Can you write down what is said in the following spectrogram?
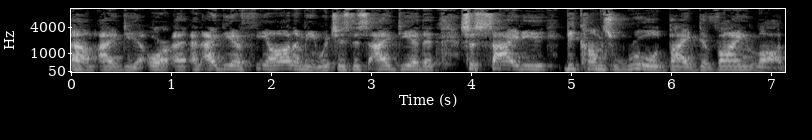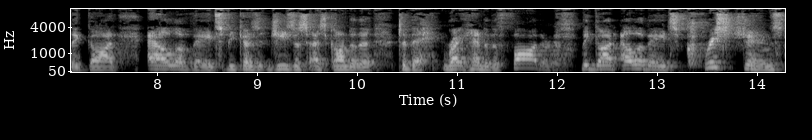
um, idea or a, an idea of theonomy which is this idea that society becomes ruled by divine law, that God elevates because Jesus has gone to the, to the right hand of the Father, that God elevates Christians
